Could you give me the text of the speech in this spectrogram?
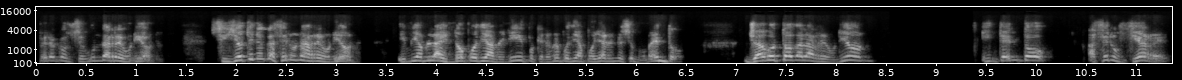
pero con segunda reunión. Si yo tengo que hacer una reunión y mi habláis no podía venir porque no me podía apoyar en ese momento, yo hago toda la reunión, intento hacer un cierre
